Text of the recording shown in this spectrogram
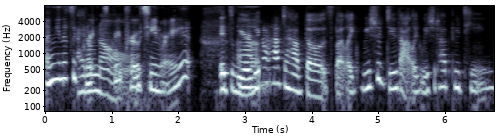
I mean, it's a I great, don't it's great protein, right? It's weird. we Um, don't have to have those, but like we should do that. Like we should have poutine.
